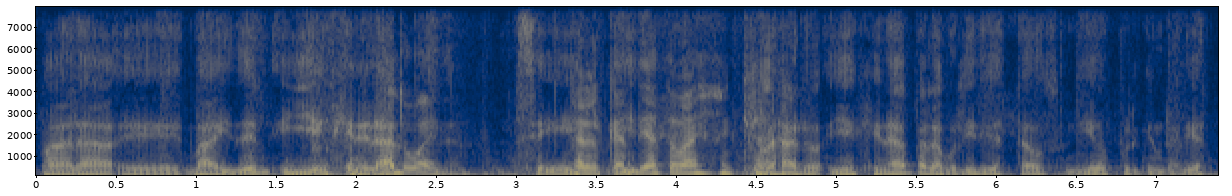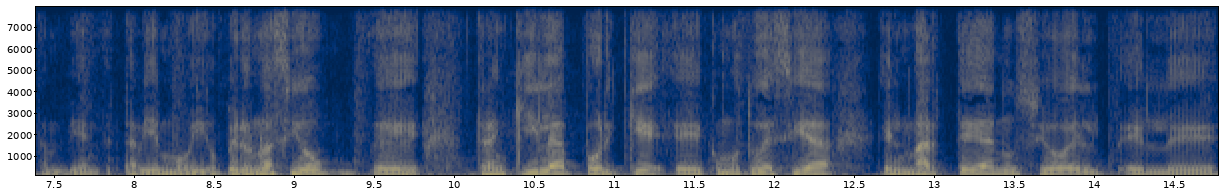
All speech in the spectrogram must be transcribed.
para eh, Biden y en general Candidato Biden. sí Para el y- candidato Biden, claro. Claro, y en general para la política de Estados Unidos, porque en realidad están bien, está bien movido. Pero no ha sido eh, tranquila porque, eh, como tú decías, el martes anunció el, el, eh,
